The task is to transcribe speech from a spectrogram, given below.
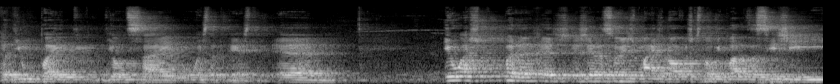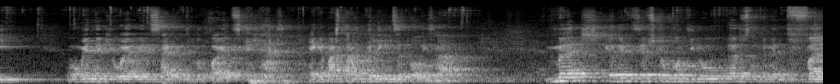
a de um peito de onde sai um extraterrestre. Um, eu acho que para as, as, gerações mais novas que estão habituadas a CGI, o momento em que o Alien sai dentro do peito, se calhar, é capaz de estar um bocadinho desatualizado. Mas eu devo dizer-vos que eu continuo absolutamente fã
